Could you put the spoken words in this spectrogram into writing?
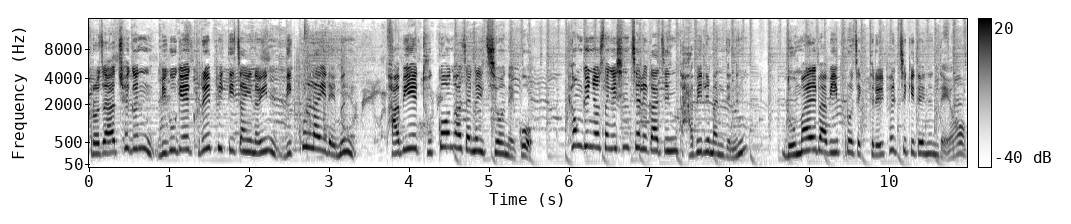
그러자 최근 미국의 그래픽 디자이너인 니콜라이 램은 바비의 두꺼운 화장을 지어내고 평균 여성의 신체를 가진 바비를 만드는 노말 바비 프로젝트를 펼치게 되는데요.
